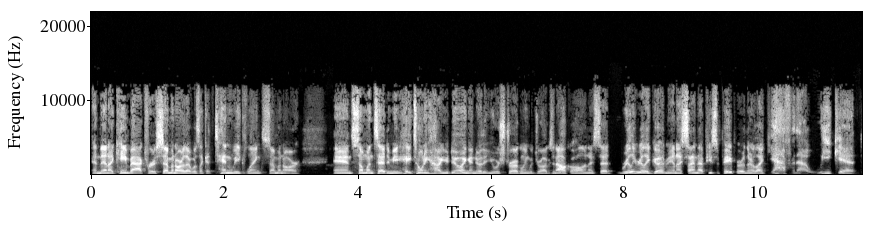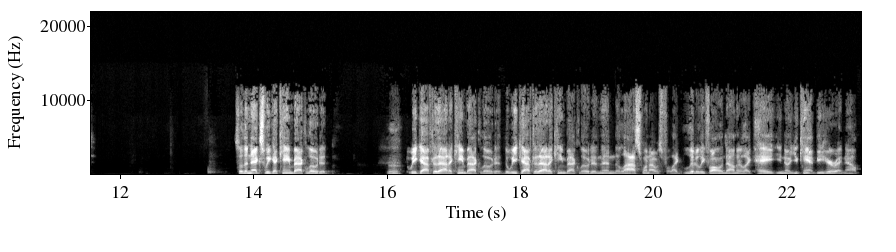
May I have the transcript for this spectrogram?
And then I came back for a seminar that was like a 10 week length seminar. And someone said to me, Hey, Tony, how you doing? I know that you were struggling with drugs and alcohol. And I said, Really, really good, man. I signed that piece of paper. And they're like, Yeah, for that weekend. So the next week I came back loaded. Hmm. The week after that, I came back loaded. The week after that, I came back loaded. And then the last one, I was like literally falling down. They're like, hey, you know, you can't be here right now.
